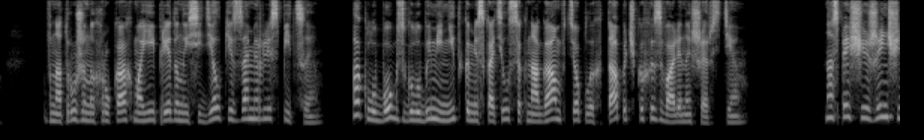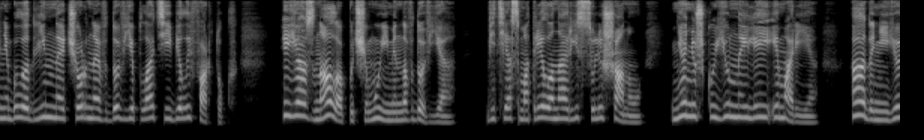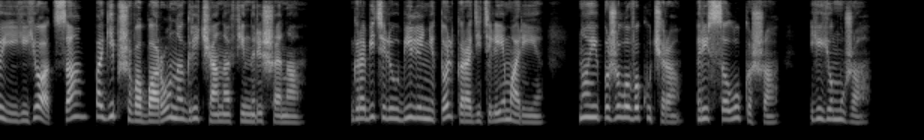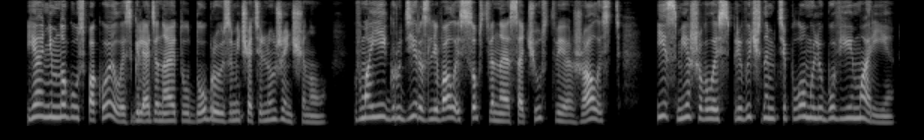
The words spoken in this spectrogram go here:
В натруженных руках моей преданной сиделки замерли спицы, а клубок с голубыми нитками скатился к ногам в теплых тапочках из валеной шерсти. На спящей женщине было длинное черное вдовье платье и белый фартук. И я знала, почему именно вдовья. Ведь я смотрела на Ариссу Лишану, нянюшку юной Леи и Марии, а до нее и ее отца, погибшего барона Гречана Финришена. Грабители убили не только родителей Марии, но и пожилого кучера, Рисса Лукаша, ее мужа. Я немного успокоилась, глядя на эту добрую, замечательную женщину. В моей груди разливалось собственное сочувствие, жалость и смешивалось с привычным теплом и любовью Марии,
